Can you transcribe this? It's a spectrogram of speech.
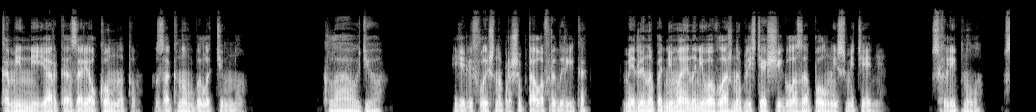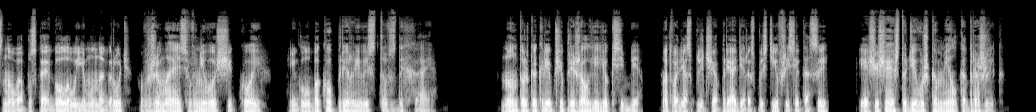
Камин неярко озарял комнату, за окном было темно. «Клаудио», — еле слышно прошептала Фредерика, медленно поднимая на него влажно-блестящие глаза, полные смятения. Схлипнула, снова опуская голову ему на грудь, вжимаясь в него щекой, и глубоко прерывисто вздыхая. Но он только крепче прижал ее к себе, отводя с плеча пряди распустившейся косы и ощущая, что девушка мелко дрожит.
